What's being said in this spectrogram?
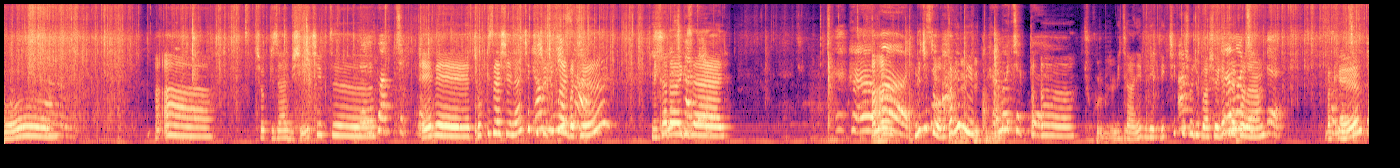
Oo. Aa. Çok güzel bir şey çıktı. Lollipop çıktı. Evet, çok güzel şeyler çıktı Ya çocuklar Lisa. bakın. Ne kadar çıkartalım. güzel. Aa, ne çıktı o? Bakabilir miyim? Hamur çıktı. Aa, Çukur bileklik. bir tane bileklik çıktı çocuklar. Şöyle Hamur bırakalım. çıktı. Bakın. çıktı.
